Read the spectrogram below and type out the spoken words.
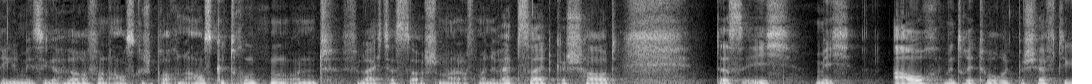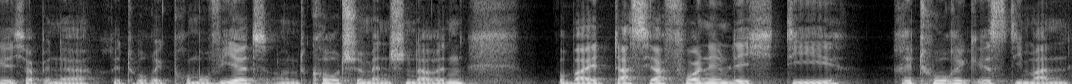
regelmäßiger Hörer von Ausgesprochen ausgetrunken und vielleicht hast du auch schon mal auf meine Website geschaut dass ich mich auch mit Rhetorik beschäftige. Ich habe in der Rhetorik promoviert und coache Menschen darin, wobei das ja vornehmlich die Rhetorik ist, die man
